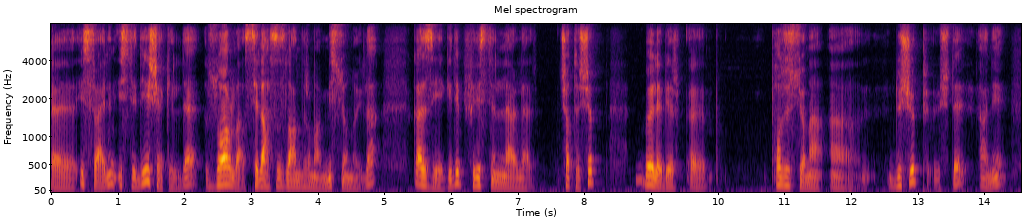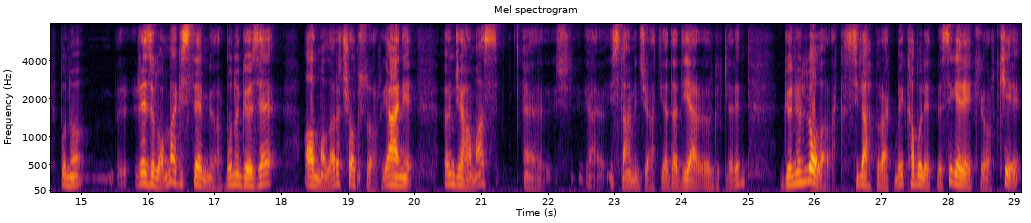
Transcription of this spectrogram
e, İsrail'in istediği şekilde zorla silahsızlandırma misyonuyla Gazze'ye gidip Filistinlilerle çatışıp böyle bir e, pozisyona e, düşüp işte hani bunu rezil olmak istemiyor. Bunu göze almaları çok zor. Yani önce Hamas, e, yani İslami Cihat ya da diğer örgütlerin gönüllü olarak silah bırakmayı kabul etmesi gerekiyor ki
